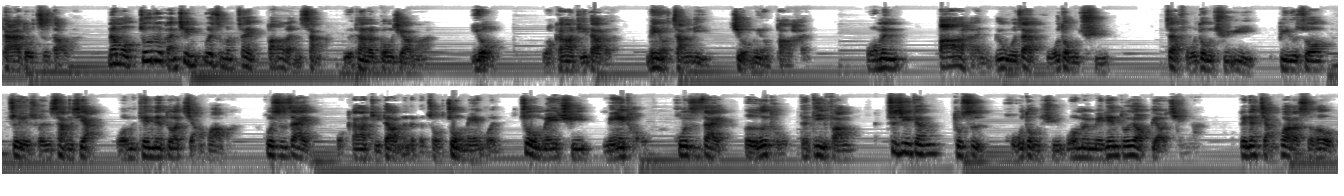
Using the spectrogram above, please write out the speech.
大家都知道了。那么肉毒杆菌为什么在疤痕上有它的功效呢？有我刚刚提到的。没有张力就没有疤痕。我们疤痕如果在活动区，在活动区域，比如说嘴唇上下，我们天天都要讲话嘛，或是在我刚刚提到的那个做做眉纹、做眉区、眉头，或是在额头的地方，这些地方都是活动区。我们每天都要表情啊，跟人家讲话的时候，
